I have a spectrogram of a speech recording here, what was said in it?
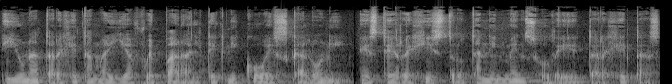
y una tarjeta amarilla fue para el técnico Scaloni. Este registro tan inmenso de tarjetas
